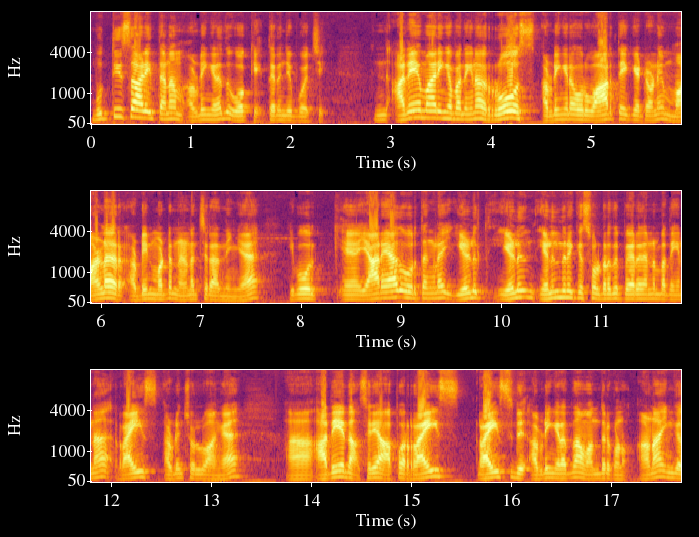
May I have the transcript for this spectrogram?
புத்திசாலித்தனம் அப்படிங்கிறது ஓகே தெரிஞ்சு போச்சு. அதே மாதிரி இங்கே பார்த்தீங்கன்னா ரோஸ் அப்படிங்கிற ஒரு வார்த்தையை கேட்டோடனே மலர் அப்படின்னு மட்டும் நினச்சிடாதீங்க. இப்போ ஒரு யாரையாவது ஒருத்தங்களை எழு எழு எழுந்திருக்க சொல்கிறது பேர் என்னென்னு பார்த்தீங்கன்னா ரைஸ் அப்படின்னு சொல்லுவாங்க. அதே தான் சரியா? அப்போ ரைஸ் ரைஸ்டு அப்படிங்கிறது தான் வந்திருக்கணும். ஆனால் இங்கே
